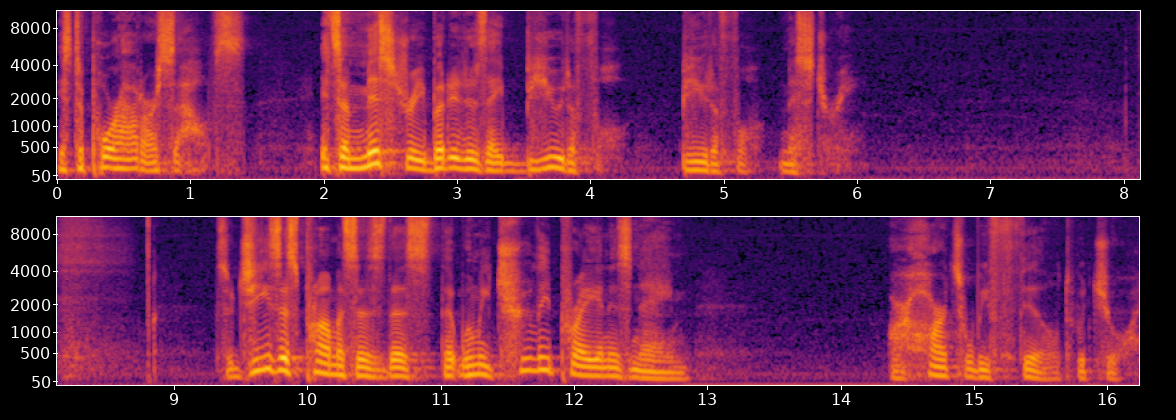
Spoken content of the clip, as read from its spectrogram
is to pour out ourselves. It's a mystery, but it is a beautiful, beautiful mystery. So Jesus promises this that when we truly pray in his name, our hearts will be filled with joy.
